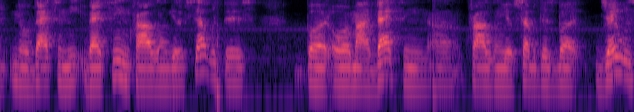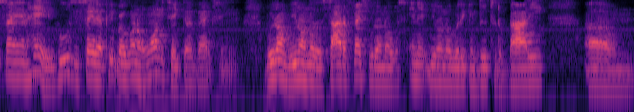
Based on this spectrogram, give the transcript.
you know, vaccine vaccine crowd is gonna get upset with this, but or my vaccine uh, crowd is gonna get upset with this. But Jay was saying, hey, who's to say that people are gonna want to take that vaccine? We don't we don't know the side effects. We don't know what's in it. We don't know what it can do to the body. Um,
